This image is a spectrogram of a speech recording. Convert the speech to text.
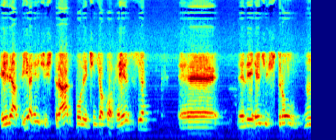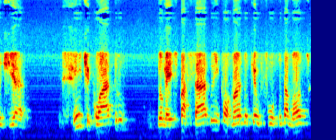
ele havia registrado boletim de ocorrência, é, ele registrou no dia 24 do mês passado, informando que o furto da moto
